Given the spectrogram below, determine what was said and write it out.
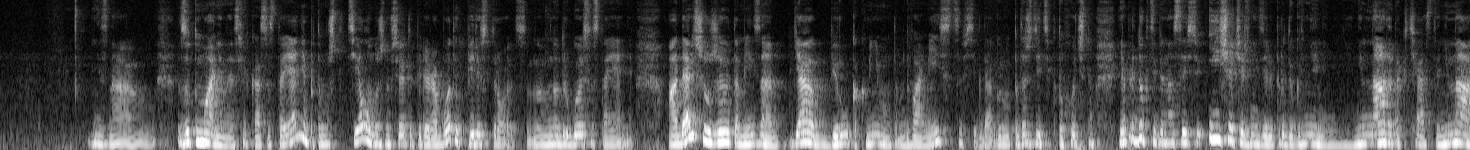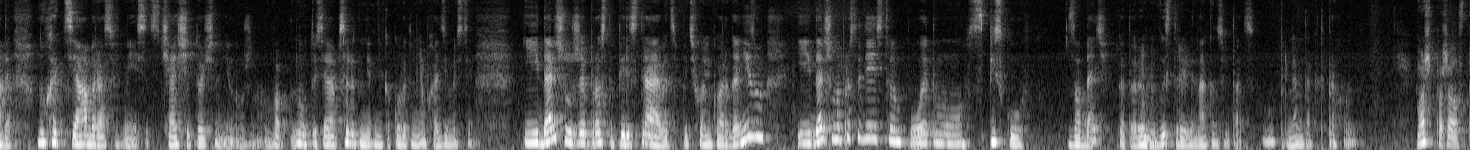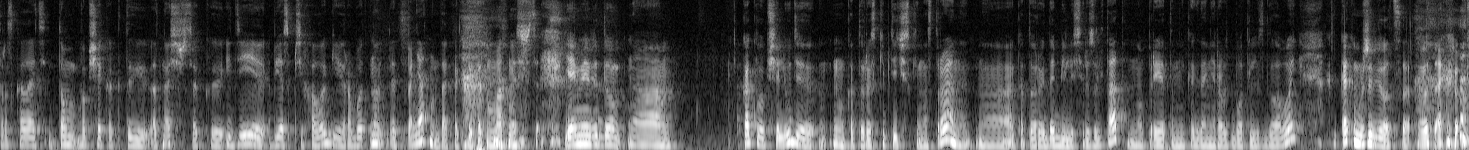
не знаю, затуманенное слегка состояние, потому что телу нужно все это переработать, перестроиться на, на другое состояние. А дальше уже, там, я не знаю, я беру как минимум там два месяца всегда. Говорю, подождите, кто хочет там, я приду к тебе на сессию и еще через неделю приду. Говорю, не-не-не, не надо так часто, не надо. Ну, хотя бы раз в месяц, чаще точно не нужно. Ну, то есть абсолютно нет никакой в этом необходимости. И дальше уже просто перестраивать потихоньку организм. И дальше мы просто действуем по этому списку задач, которые mm-hmm. мы выстроили на консультацию. Ну, примерно так это проходит. Можешь, пожалуйста, рассказать о том вообще, как ты относишься к идее без психологии работы? Ну, это понятно, да, как ты к этому относишься. Я имею в виду а, как вообще люди, ну, которые скептически настроены, которые добились результата, но при этом никогда не работали с головой, как им живется? Вот так вот.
